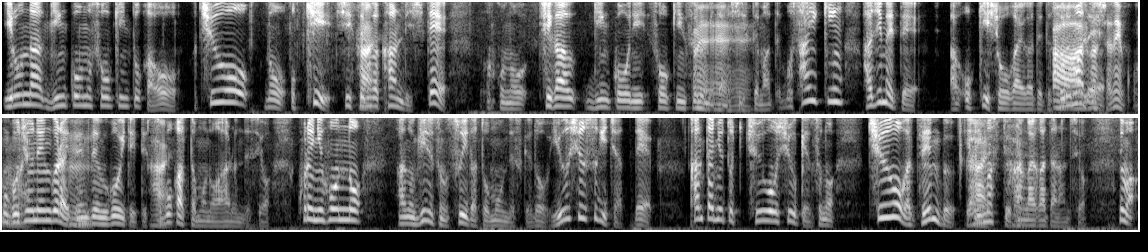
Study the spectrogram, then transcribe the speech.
いろんな銀行の送金とかを中央の大きいシステムが管理して、この違う銀行に送金するみたいなシステムあって、もう最近初めてあ大きい障害が出て、それまでもうの前50年ぐらい全然動いていて、うんすごかったものがあるんですよ。これ、日本のあの技術の推移だと思うんですけど、優秀すぎちゃって、簡単に言うと中央集権、その中央が全部やりますっていう考え方なんですよ。でも、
